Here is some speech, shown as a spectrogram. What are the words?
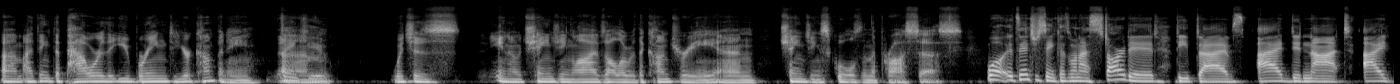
Um, I think the power that you bring to your company. Thank um, you. Which is, you know, changing lives all over the country and changing schools in the process. Well, it's interesting because when I started Deep Dives, I did not, I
